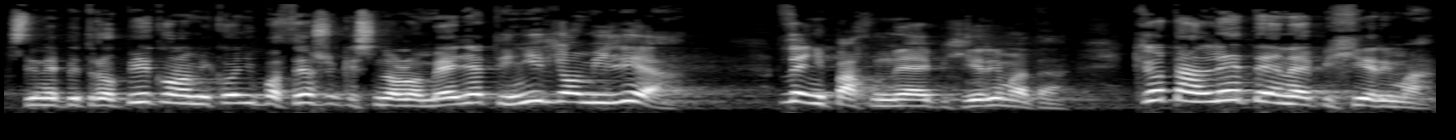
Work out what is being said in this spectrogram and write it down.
στην Επιτροπή Οικονομικών Υποθέσεων και στην Ολομέλεια την ίδια ομιλία. Δεν υπάρχουν νέα επιχειρήματα. Και όταν λέτε ένα επιχείρημα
